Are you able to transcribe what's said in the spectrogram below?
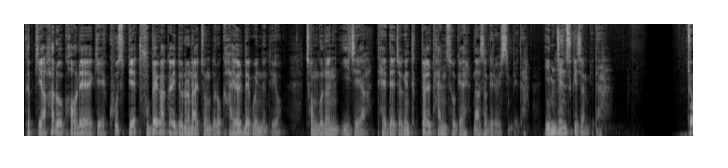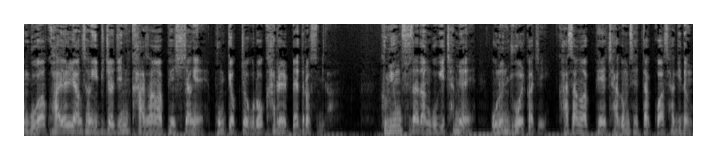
급기야 하루 거래액이 코스피의 두 배 가까이 늘어날 정도로 가열되고 있는데요. 정부는 이제야 대대적인 특별 단속에 나서기로 했습니다. 임진수 기자입니다. 정부가 과열 양상이 빚어진 가상화폐 시장에 본격적으로 칼을 빼들었습니다. 금융수사당국이 참여해 오는 6월까지 가상화폐 자금 세탁과 사기 등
